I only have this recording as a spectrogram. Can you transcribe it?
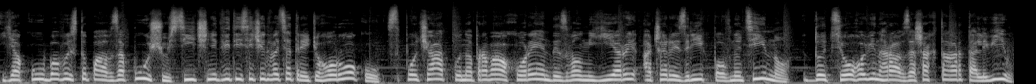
Якуба виступав за Пущу з січня 2023 року. Спочатку на правах оренди з Валмієри, а через рік повноцінно. До цього він грав за Шахтар та Львів.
